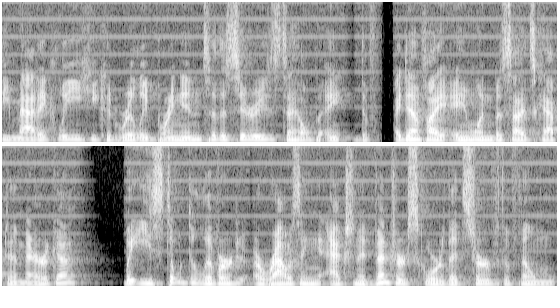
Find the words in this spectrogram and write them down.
thematically he could really bring into the series to help a- identify anyone besides Captain America, but he still delivered a rousing action adventure score that served the film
